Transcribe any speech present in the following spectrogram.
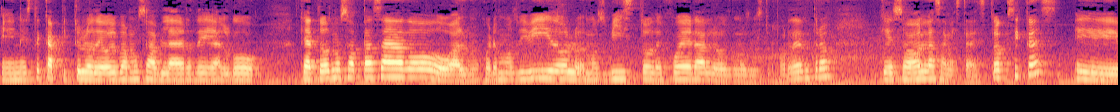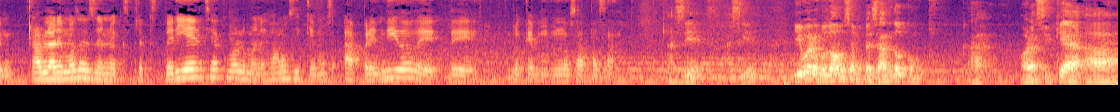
en este capítulo de hoy vamos a hablar de algo que a todos nos ha pasado o a lo mejor hemos vivido, lo hemos visto de fuera, lo hemos visto por dentro, que son las amistades tóxicas. Eh, hablaremos desde nuestra experiencia, cómo lo manejamos y qué hemos aprendido de, de lo que nos ha pasado. Así es, así es. Y bueno, pues vamos empezando con, pues, a- ahora sí que a,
